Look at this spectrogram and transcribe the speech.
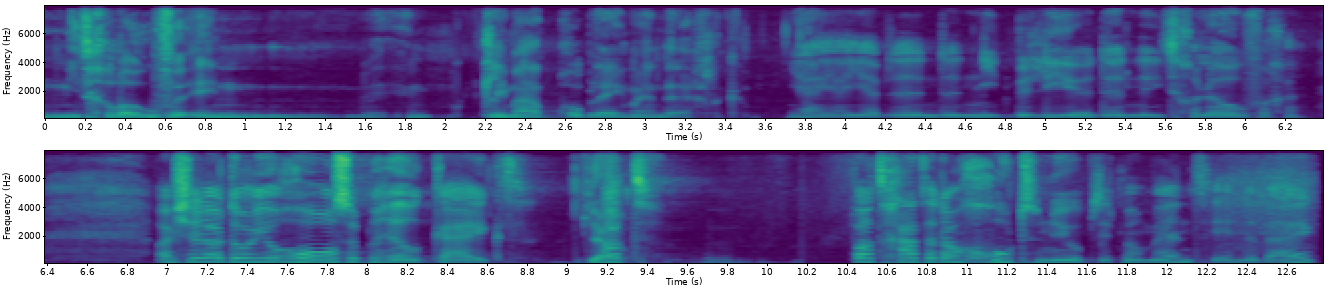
niet geloven in, in klimaatproblemen en dergelijke. Ja, ja, je hebt de, de, niet niet-gelovigen. Als je nou door je roze bril kijkt, Ja. wat, wat gaat er dan goed nu op dit moment in de wijk?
